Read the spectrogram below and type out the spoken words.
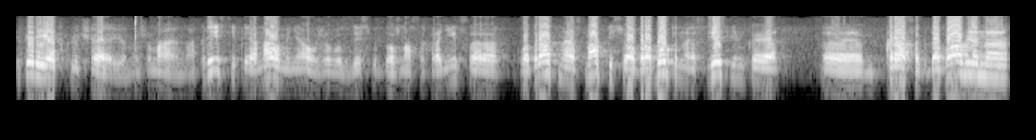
Теперь я отключаю ее, нажимаю на крестик, и она у меня уже вот здесь вот должна сохраниться. Квадратная, с надписью, обработанная, светленькая, э, красок добавлено.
